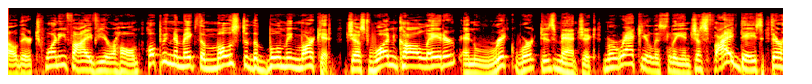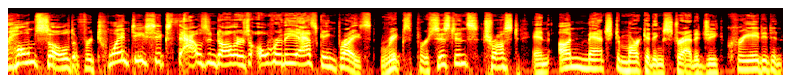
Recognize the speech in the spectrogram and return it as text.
sell their 25 year home, hoping to make the most of the booming market. Just one call later, and Rick worked his magic. Miraculously, in just five days, their home sold for $26,000 over the asking price. Rick's persistence, trust, and unmatched marketing strategy created an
